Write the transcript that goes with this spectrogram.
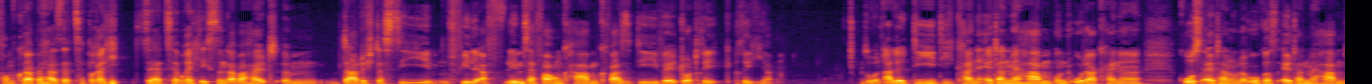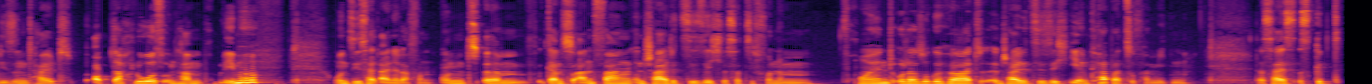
vom Körper her sehr zerbrechlich, sehr zerbrechlich sind, aber halt ähm, dadurch, dass sie viele Lebenserfahrung haben, quasi die Welt dort re regieren. So, und alle die, die keine Eltern mehr haben und oder keine Großeltern oder Urgroßeltern mehr haben, die sind halt obdachlos und haben Probleme. Und sie ist halt eine davon. Und ähm, ganz zu Anfang entscheidet sie sich, das hat sie von einem Freund oder so gehört, entscheidet sie sich, ihren Körper zu vermieten. Das heißt, es gibt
